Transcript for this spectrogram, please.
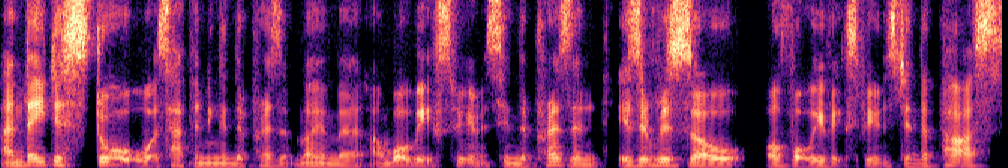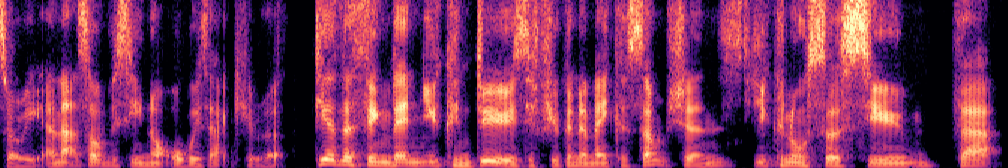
and they distort what's happening in the present moment. And what we experience in the present is a result of what we've experienced in the past. Sorry. And that's obviously not always accurate. The other thing then you can do is if you're going to make assumptions, you can also assume that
